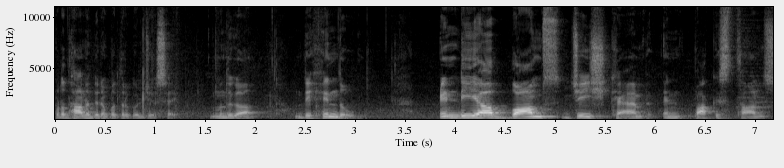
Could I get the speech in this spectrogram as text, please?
ప్రధాన దినపత్రికలు చేశాయి. ముందుగా the Hindu. India bombs Jaish camp in Pakistan's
